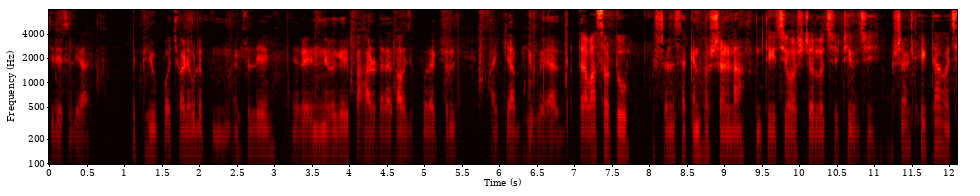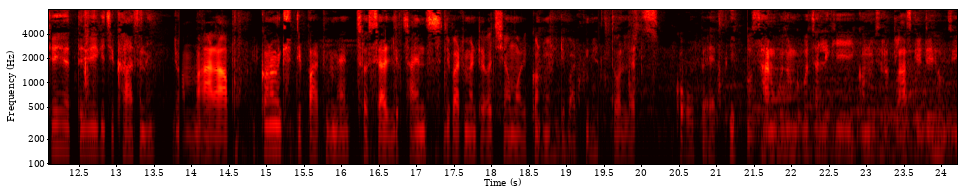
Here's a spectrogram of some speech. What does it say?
सीरीयसली यार भ्यू पचुआड़े गोटे एक्चुअली नीलगिरी पहाड़ा देखा पूरा एक्चुअली ଆଜ୍ଞା କ୍ୟା ଭ୍ୟୁ ଏୟାର ଛାତ୍ରାବାସ ଟୁ ହଷ୍ଟେଲ ସେକେଣ୍ଡ ହଷ୍ଟେଲଟା ଏମିତି କିଛି ହଷ୍ଟେଲ ଅଛି ଠିକ୍ ଅଛି ହଷ୍ଟେଲ ଠିକ୍ଠାକ୍ ଅଛି ଏତେ ବି କିଛି ଖାସ୍ ନାହିଁ ଯେଉଁ ଆମର ଇକୋନୋମିକ୍ସ ଡିପାର୍ଟମେଣ୍ଟ ସୋସିଆଲ ସାଇନ୍ସ ଡିପାର୍ଟମେଣ୍ଟରେ ଅଛି ଆମର ଇକୋନୋମିକ୍ସ ଡିପାର୍ଟମେଣ୍ଟ ତ ଲେଟ୍ସ କୋ ବେବି ସାର୍ଙ୍କୁ ଜଣଙ୍କୁ ପଚାରିଲି କି ଇକୋନୋମିକ୍ସର କ୍ଲାସ୍ କେଇଟି ହେଉଛି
